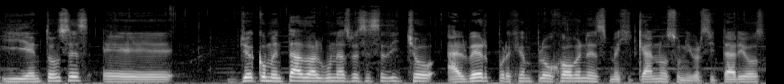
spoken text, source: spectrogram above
Y entonces, eh, yo he comentado algunas veces, he dicho, al ver, por ejemplo, jóvenes mexicanos universitarios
